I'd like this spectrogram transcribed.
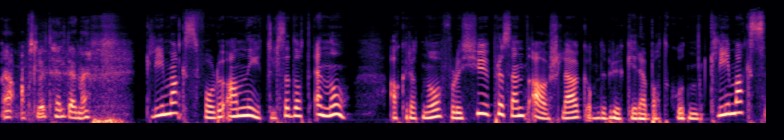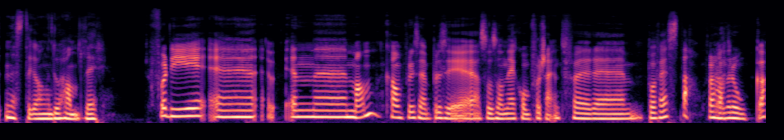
ja, absolutt, helt enig. Klimaks får du av nytelse.no. Akkurat nå får du 20% avslag om du bruker rabattkoden KLIMAKS neste gang du handler. Fordi eh, en eh, mann kan f.eks. si altså sånn 'jeg kom for seint eh, på fest', da, for han runka,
